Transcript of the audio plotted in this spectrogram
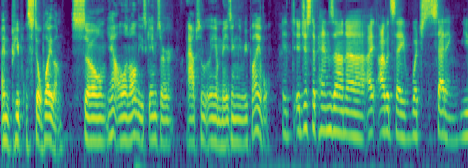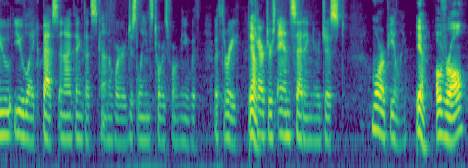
and people still play them. So, yeah, all in all, these games are absolutely amazingly replayable. It, it just depends on uh, I, I would say which setting you you like best and I think that's kind of where it just leans towards for me with with three Yeah. characters and setting are just more appealing. Yeah, overall,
